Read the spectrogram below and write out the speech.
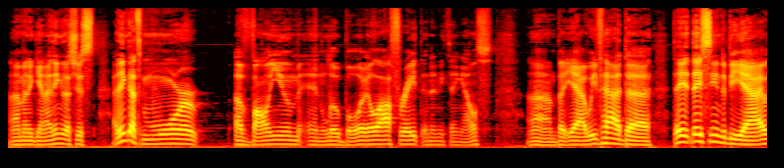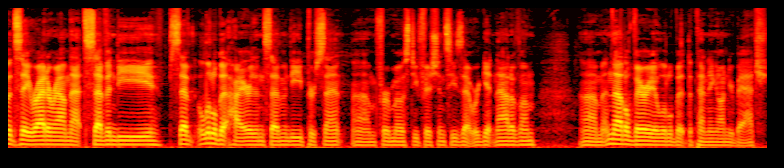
Um, and again, I think that's just, I think that's more a volume and low boil off rate than anything else. Um, but yeah, we've had uh, they they seem to be yeah I would say right around that 70 sev- a little bit higher than seventy percent um, for most efficiencies that we're getting out of them, um, and that'll vary a little bit depending on your batch.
